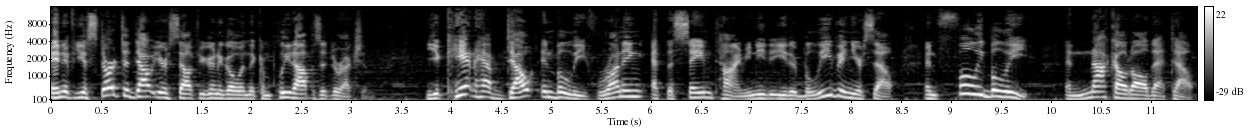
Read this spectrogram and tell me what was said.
And if you start to doubt yourself, you're going to go in the complete opposite direction. You can't have doubt and belief running at the same time. You need to either believe in yourself and fully believe and knock out all that doubt.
